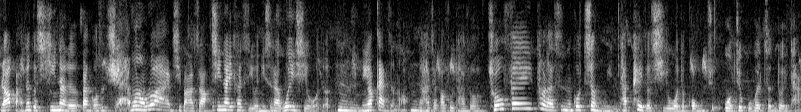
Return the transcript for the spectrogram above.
然后把那个西奈的办公室全部弄乱七八糟。西奈一开始以为你是来威胁我的，嗯，你要干什么？然后他就告诉他说，除非特莱斯能够证明他配得起我的公主，我就不会针对他。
